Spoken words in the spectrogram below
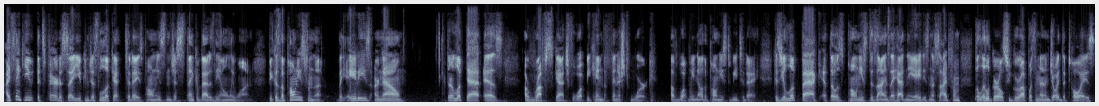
I think you it's fair to say you can just look at today's ponies and just think of that as the only one because the ponies from the the 80s are now they're looked at as a rough sketch for what became the finished work of what we know the ponies to be today. Because you look back at those ponies designs they had in the 80s, and aside from the little girls who grew up with them and enjoyed the toys,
